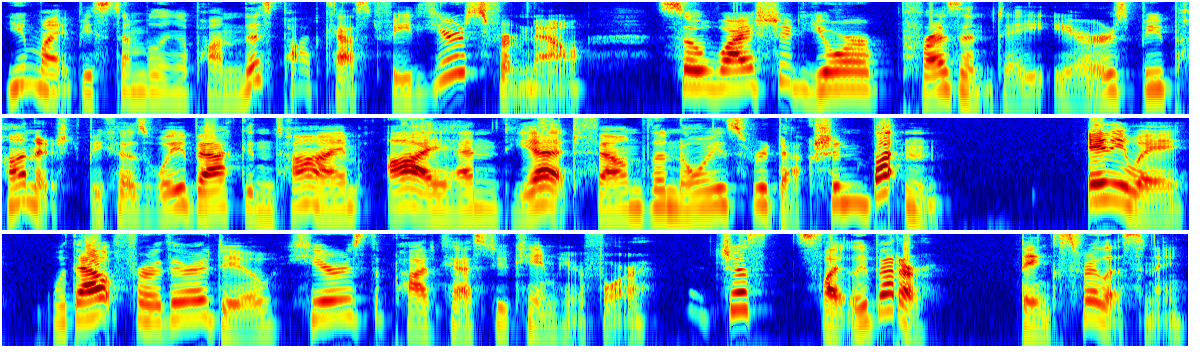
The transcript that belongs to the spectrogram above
you might be stumbling upon this podcast feed years from now. So why should your present day ears be punished because way back in time I hadn't yet found the noise reduction button? Anyway, without further ado, here is the podcast you came here for. Just slightly better. Thanks for listening.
